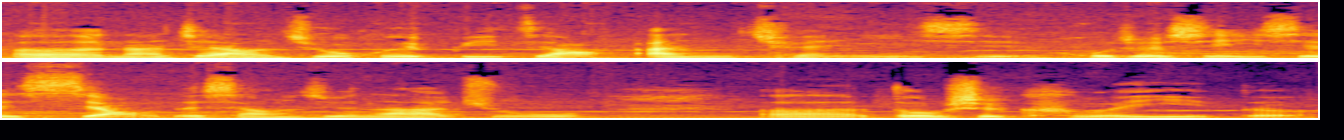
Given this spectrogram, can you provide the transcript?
呃，那这样就会比较安全一些，或者是一些小的香薰蜡烛，呃，都是可以的。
